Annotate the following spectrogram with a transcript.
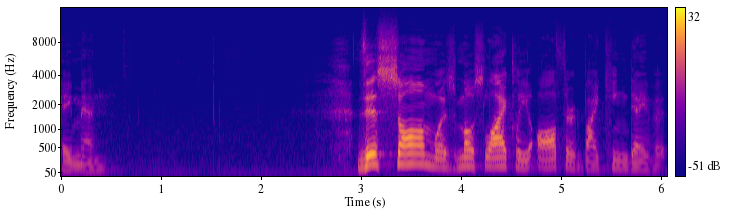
Amen. This psalm was most likely authored by King David.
